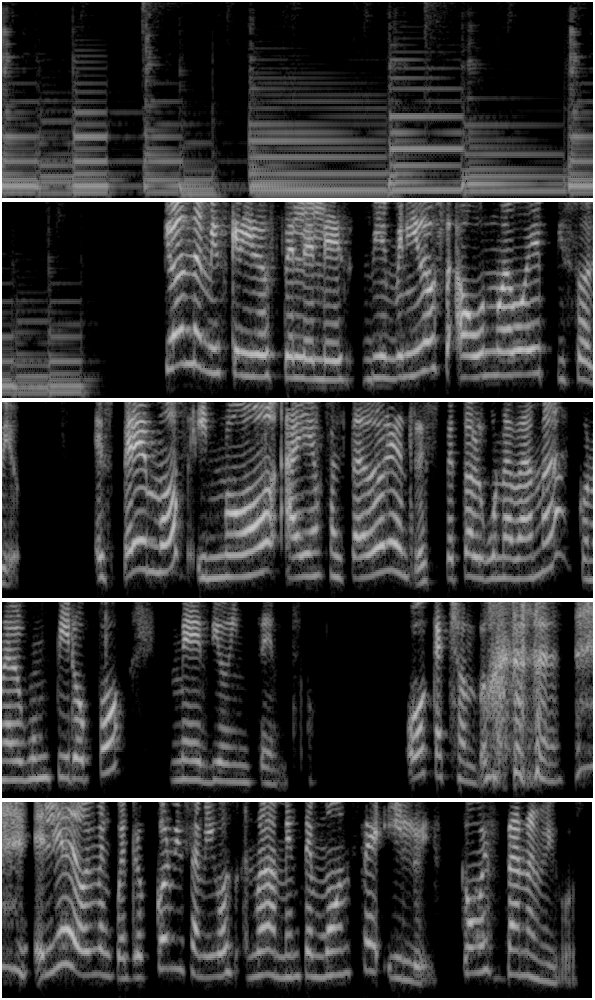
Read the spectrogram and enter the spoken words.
¿Qué onda, mis queridos teleles? Bienvenidos a un nuevo episodio. Esperemos y no hayan faltado el respeto a alguna dama con algún piropo medio intenso o cachondo. el día de hoy me encuentro con mis amigos nuevamente Monse y Luis. ¿Cómo están, amigos?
